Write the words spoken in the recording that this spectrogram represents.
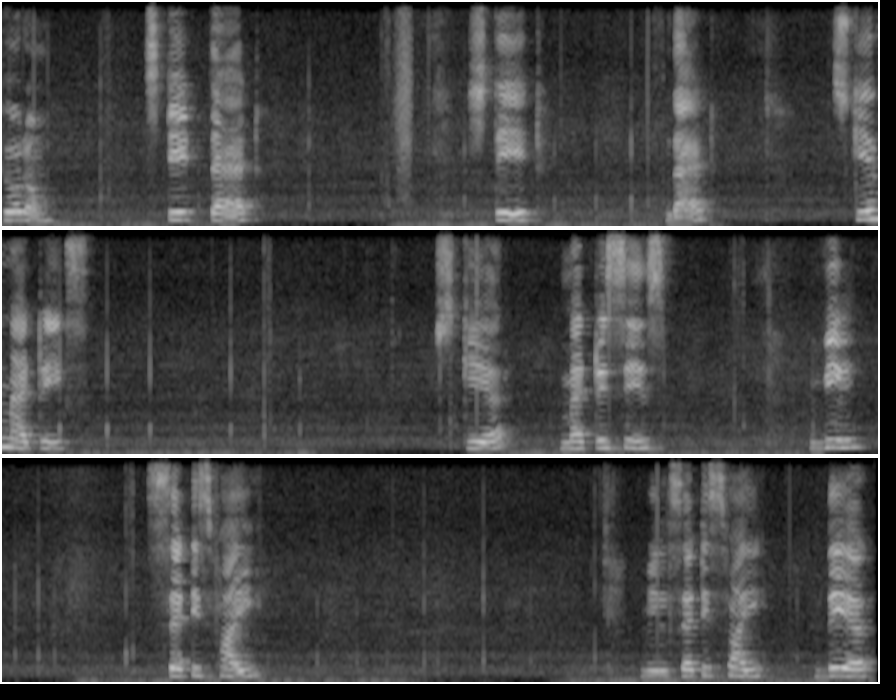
theorem state that state that square matrix square matrices will satisfy will satisfy their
